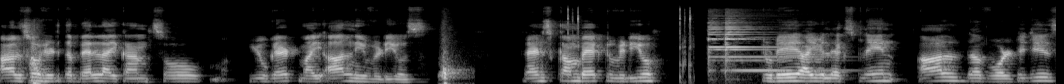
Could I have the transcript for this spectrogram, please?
also hit the bell icon so you get my all new videos. Friends, come back to video. Today I will explain all the voltages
